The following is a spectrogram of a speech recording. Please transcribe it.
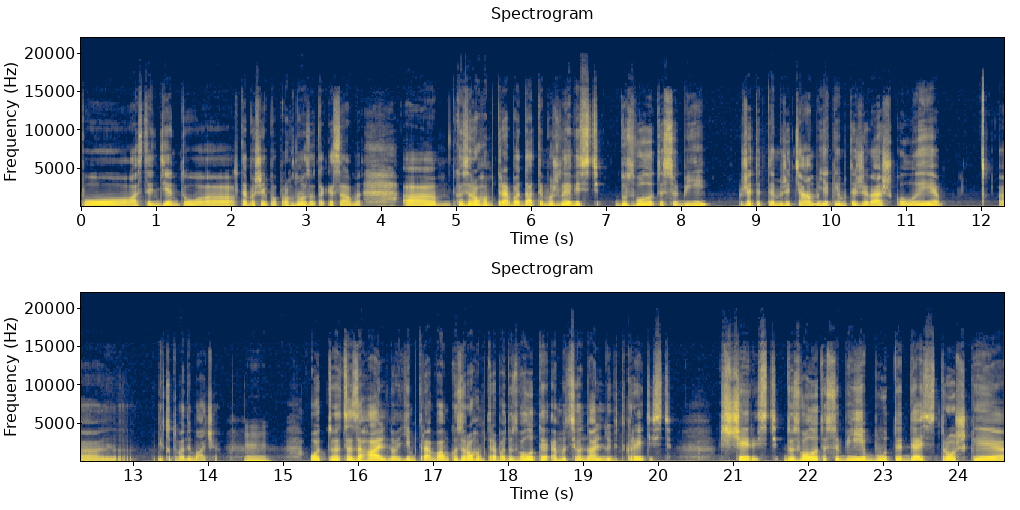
по асценденту, в тебе ще й по прогнозу таке саме. Козірогам треба дати можливість дозволити собі жити тим життям, яким ти живеш, коли ніхто тебе не бачить. Мгм. От е, це загально. Їм треба вам козорогам треба дозволити емоціональну відкритість, щирість, дозволити собі бути десь трошки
